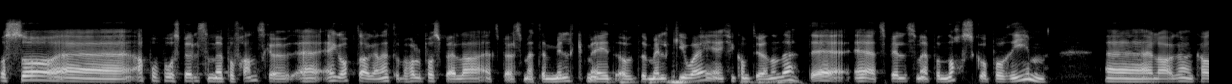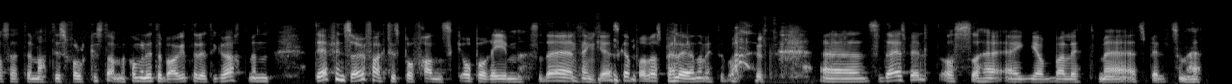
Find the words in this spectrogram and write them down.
Og så, eh, Apropos spill som er på fransk. Eh, jeg oppdaga nettopp holder på å spille et spill som heter 'Milkmaid of the Milky Way'. Jeg har ikke kommet gjennom det. Det er et spill som er på norsk og på rim eh, laga en kar som heter Mattis Folkestad. Vi kommer litt tilbake til det etter hvert. Men det finnes òg faktisk på fransk og på rim, så det tenker jeg skal prøve å spille gjennom etterpå. eh, så det har jeg spilt. Og så har jeg jobba litt med et spill som heter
